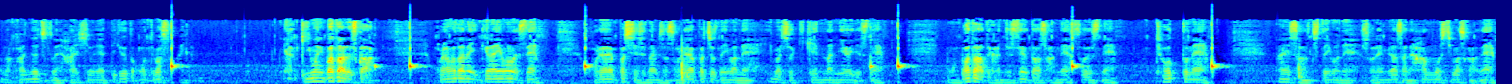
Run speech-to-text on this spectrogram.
そんな感じでちょっとね、配信を、ね、やっていきたいと思ってます。はい。焼き芋にバターですか。これはまたね、いけないものですね。これはやっぱしですね、ナミさん、それはやっぱちょっと今ね、今ちょっと危険な匂いですね。もうバターって感じですね、歌わさんね。そうですね。ちょっとね、はいさん、ちょっと今ね、それ皆さんね、反応してますからね。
